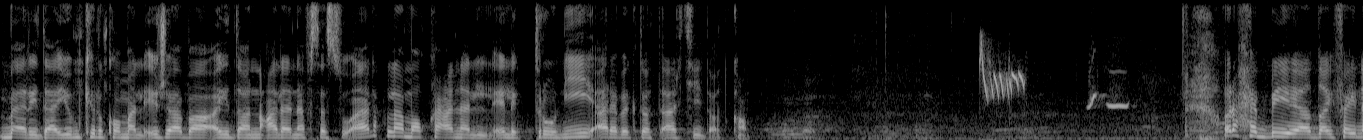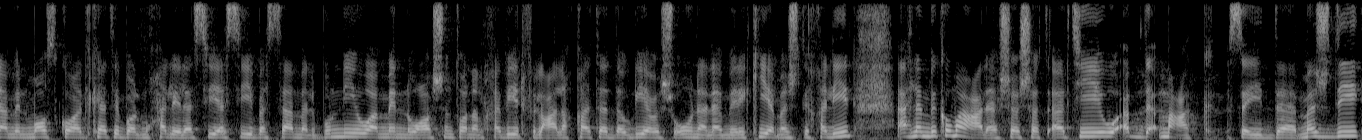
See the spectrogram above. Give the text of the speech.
باردة؟ يمكنكم الإجابة أيضا على نفس السؤال على موقعنا الإلكتروني arabic.rt.com أرحب بضيفينا من موسكو الكاتب والمحلل السياسي بسام البني ومن واشنطن الخبير في العلاقات الدولية والشؤون الأمريكية مجدي خليل. أهلا بكم على شاشة أرتي وأبدأ معك سيد مجدي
